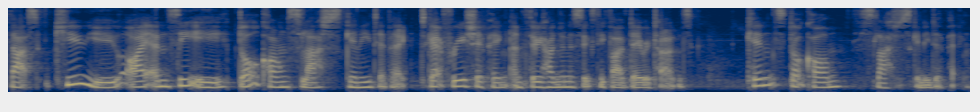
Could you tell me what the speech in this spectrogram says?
That's Q-U-I-N-C-E dot com slash skinny dipping to get free shipping and 365 day returns. Quince.com slash skinny dipping.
